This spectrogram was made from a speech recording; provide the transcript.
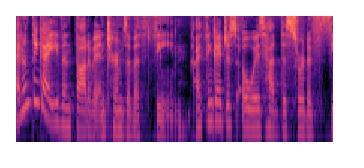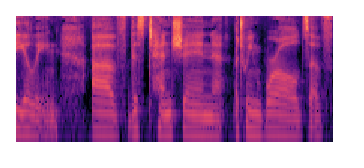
I don't think I even thought of it in terms of a theme. I think I just always had this sort of feeling of this tension between worlds of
